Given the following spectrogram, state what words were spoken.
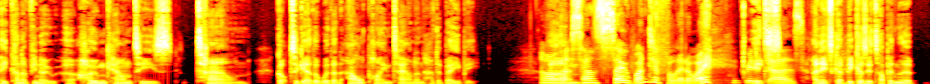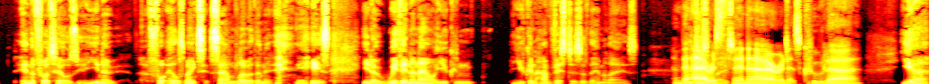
a kind of you know a home counties town got together with an alpine town and had a baby. Oh, that Um, sounds so wonderful in a way. It really does. and it's because it's up in the in the foothills. You know, foothills makes it sound lower than it is. You know, within an hour you can you can have vistas of the Himalayas. And the which is air is, thinner and it's cooler. Yeah,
